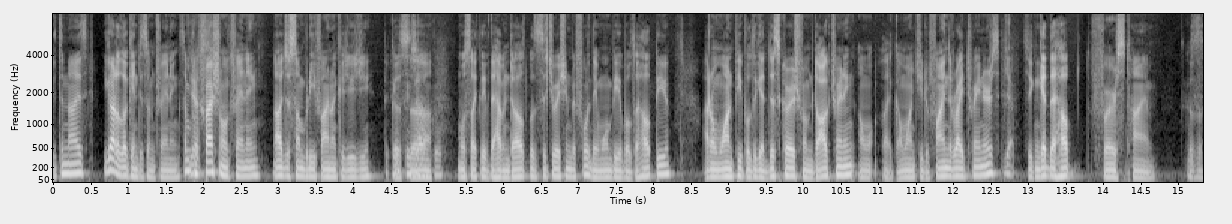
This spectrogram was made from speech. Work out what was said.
euthanized, you got to look into some training, some Yes. professional training, not just somebody you find on Kijiji, because Exactly. uh, most likely if they haven't dealt with the situation before, they won't be able to help you. I don't want people to get discouraged from dog training. I want, like I want you to find the right trainers Yep. so you can get the help first time. Because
